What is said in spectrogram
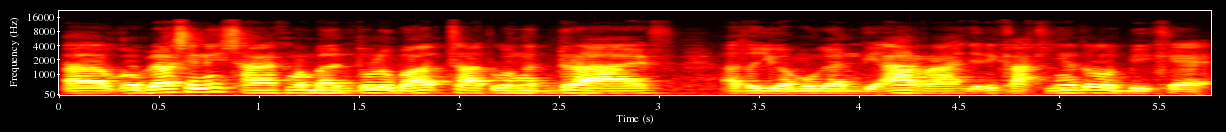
Uh, gue bilang sih ini sangat membantu lo banget saat lo ngedrive atau juga mau ganti arah. Jadi kakinya tuh lebih kayak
